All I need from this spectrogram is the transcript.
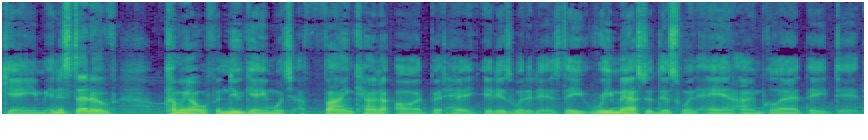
game. And instead of coming out with a new game, which I find kind of odd, but hey, it is what it is. They remastered this one, and I'm glad they did.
